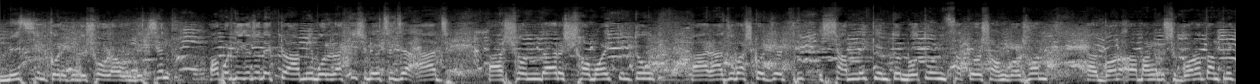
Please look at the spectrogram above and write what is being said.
মিছিল করে কিন্তু সৌরাউন দিচ্ছেন। অপরদিকে যদি একটু আমি বলে রাখি সেটা হচ্ছে যে আজ সন্ধ্যার সময় কিন্তু রাজু ভাস্কর্যের ঠিক সামনে কিন্তু নতুন ছাত্র সংগঠন গণ আহ, বাংলাদেশের গণতান্ত্রিক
